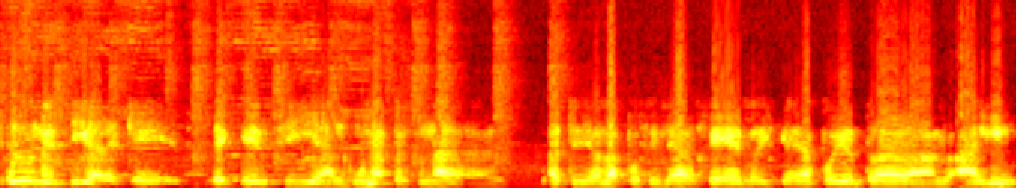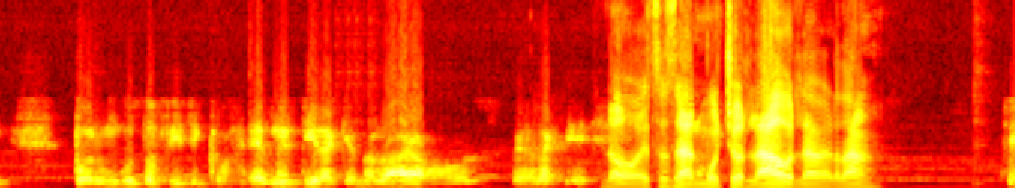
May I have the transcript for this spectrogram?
es una mentira de que, de que si alguna persona ha tenido la posibilidad de hacerlo y que haya podido entrar a alguien por un gusto físico. Es mentira que no lo haga, vamos. Verdad que No, eso se da en muchos lados, la verdad. sí,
